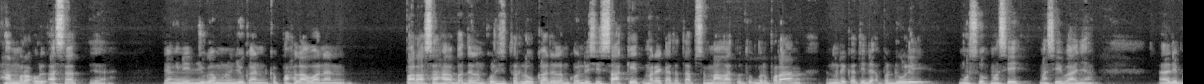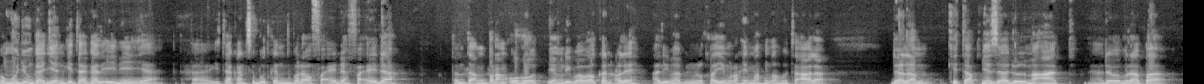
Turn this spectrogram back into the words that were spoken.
Hamraul Asad ya. Yang ini juga menunjukkan kepahlawanan para sahabat dalam kondisi terluka, dalam kondisi sakit, mereka tetap semangat untuk berperang dan mereka tidak peduli musuh masih masih banyak. Nah, di penghujung kajian kita kali ini ya, uh, kita akan sebutkan beberapa faedah-faedah tentang perang Uhud yang dibawakan oleh Al-Imam Ibnu Qayyim rahimahullahu taala dalam kitabnya Zadul Ma'ad. Ya, ada beberapa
